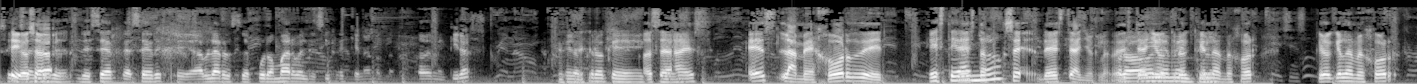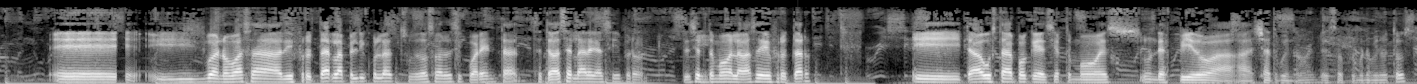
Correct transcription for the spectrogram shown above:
Sí, o sea- de, de ser, de hacer, este, hablar de puro Marvel, decirle que no nos ha contado de mentiras. Pero creo que, o sea, que es, es la mejor de, este de año de este año, claro. De este año creo que es la mejor, creo que es la mejor. Eh, y bueno, vas a disfrutar la película, sus dos horas y cuarenta, se te va a hacer larga así, pero de cierto Sí. modo la vas a disfrutar. Y te va a gustar porque de cierto modo es un despido a, a Chadwick, ¿no? De esos primeros minutos,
